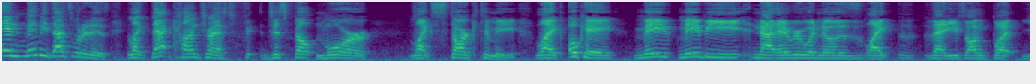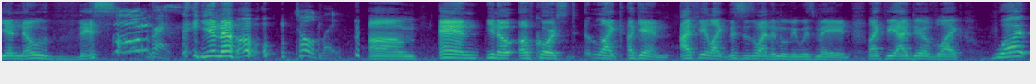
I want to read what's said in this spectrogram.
and maybe that's what it is. Like that contrast f- just felt more like stark to me. Like, okay, may- maybe not everyone knows like that you song, but you know this song, Right. you know. Totally. Um, and you know, of course, like again, I feel like this is why the movie was made. Like the idea of like, what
